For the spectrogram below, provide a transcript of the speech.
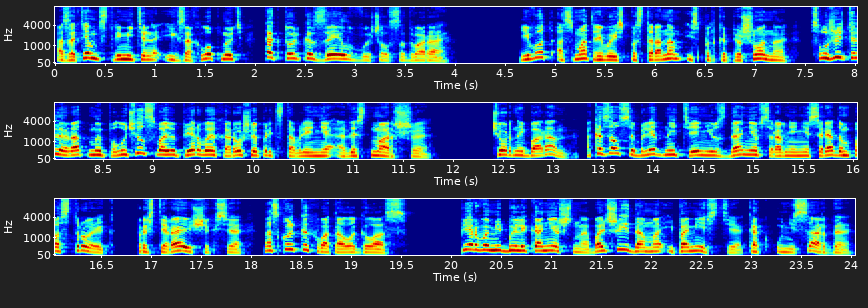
а затем стремительно их захлопнуть, как только Зейл вышел со двора. И вот, осматриваясь по сторонам из-под капюшона, служитель Ратмы получил свое первое хорошее представление о Вестмарше. Черный баран оказался бледной тенью здания в сравнении с рядом построек, простирающихся, насколько хватало глаз. Первыми были, конечно, большие дома и поместья, как у Нисарда,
